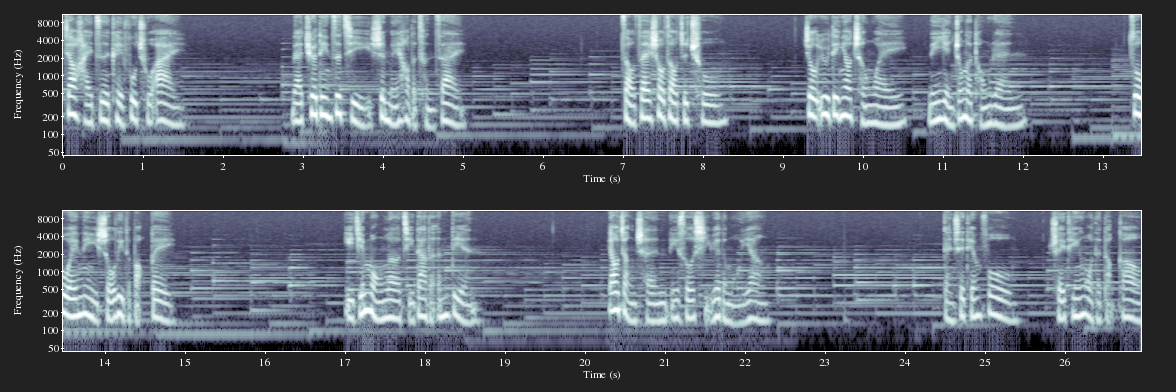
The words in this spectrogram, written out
叫孩子可以付出爱，来确定自己是美好的存在。早在受造之初，就预定要成为你眼中的同人。作为你手里的宝贝，已经蒙了极大的恩典，要长成你所喜悦的模样。感谢天父垂听我的祷告，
